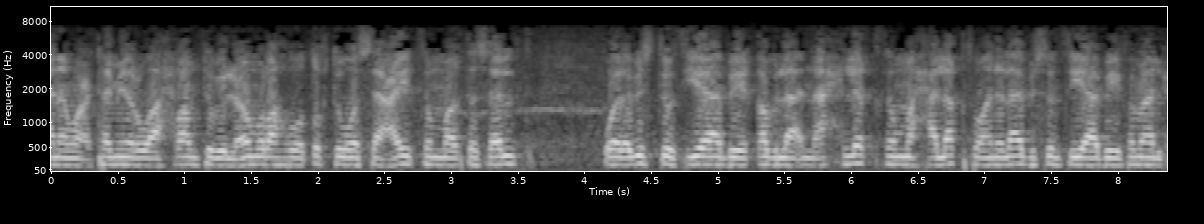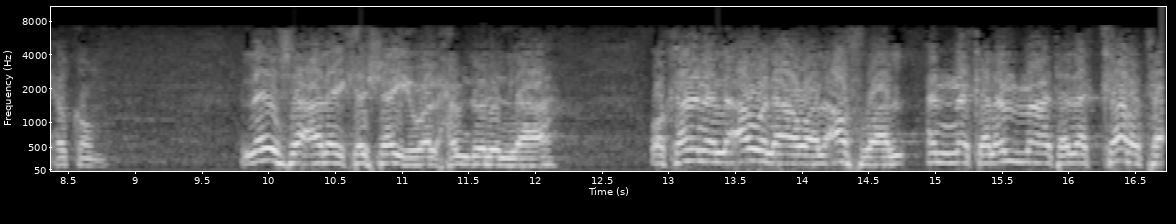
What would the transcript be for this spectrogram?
أنا معتمر وأحرمت بالعمرة وطفت وسعيت ثم اغتسلت ولبست ثيابي قبل أن أحلق ثم حلقت وأنا لابس ثيابي فما الحكم؟ ليس عليك شيء والحمد لله وكان الأولى والأفضل أنك لما تذكرت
